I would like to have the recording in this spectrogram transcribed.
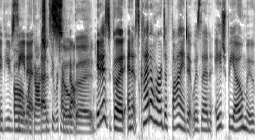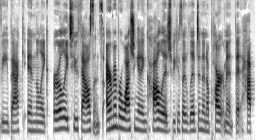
If you've Oh seen my it, gosh, that's who we're talking so about. good. It is good, and it's kind of hard to find. It was an HBO movie back in the like early 2000s. I remember watching it in college because I lived in an apartment that hap-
